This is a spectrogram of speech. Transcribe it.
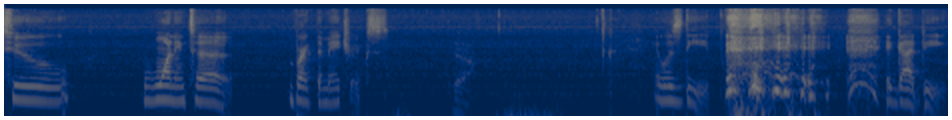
to wanting to break the matrix. Yeah. It was deep. it got deep.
